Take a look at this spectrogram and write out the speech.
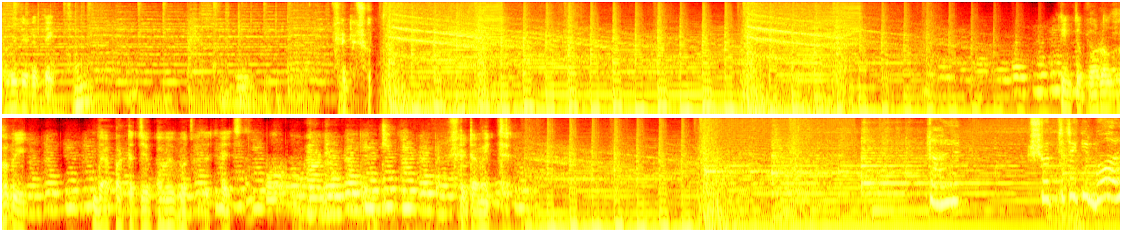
ঘুরে যেটা দেখছেন, সেটা সত্যি। কিন্তু বড় ভাবি ব্যাপারটা যেভাবে বোঝাতে চাইছে সেটা মিথ্যে। সত্যিটা কি বল?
